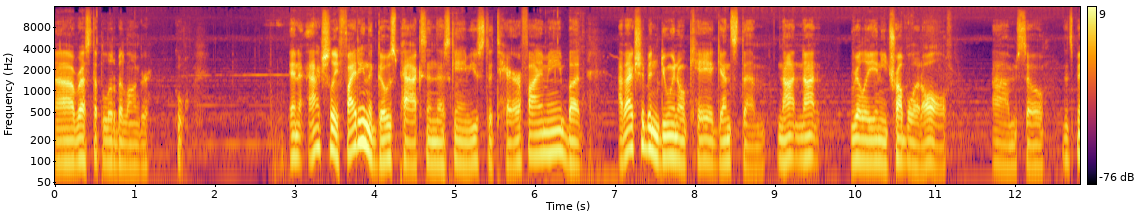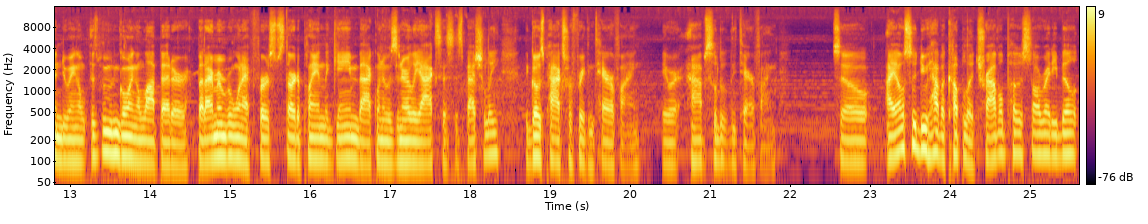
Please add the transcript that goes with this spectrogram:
Uh, rest up a little bit longer. Cool. And actually, fighting the ghost packs in this game used to terrify me, but I've actually been doing okay against them. Not not really any trouble at all. Um, so it's been doing it's been going a lot better. But I remember when I first started playing the game back when it was in early access, especially the ghost packs were freaking terrifying. They were absolutely terrifying. So I also do have a couple of travel posts already built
